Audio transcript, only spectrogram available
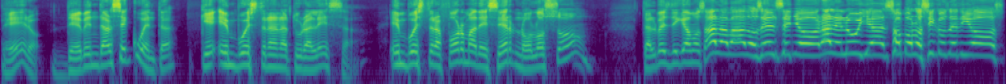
pero deben darse cuenta que en vuestra naturaleza, en vuestra forma de ser, no lo son. Tal vez digamos, alabados el Señor, aleluya, somos los hijos de Dios,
